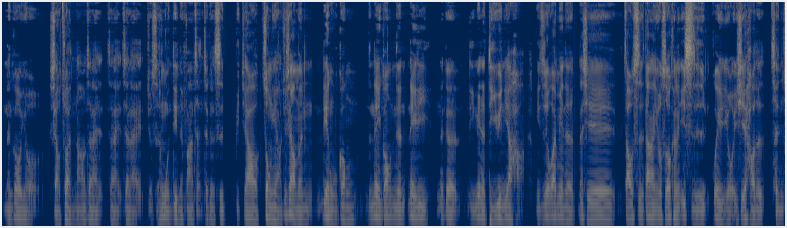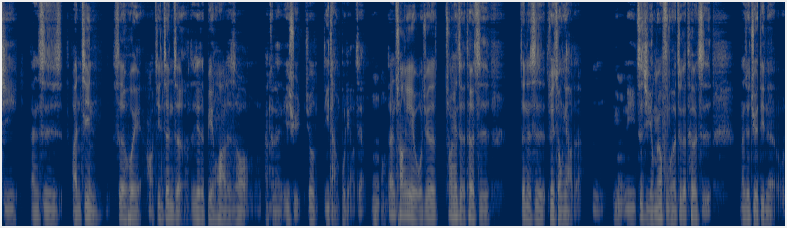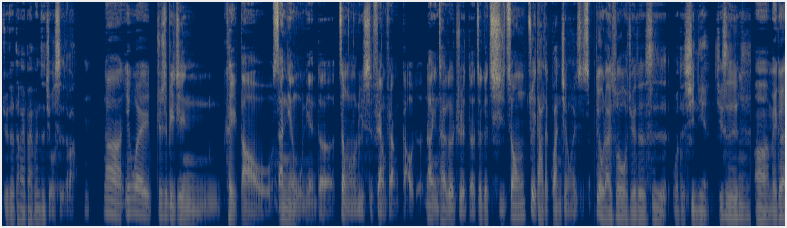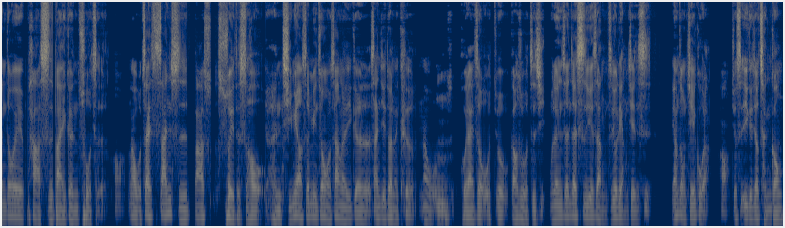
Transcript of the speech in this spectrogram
能够有小赚，然后再来、再来、再来，就是很稳定的发展。这个是比较重要。就像我们练武功的内功，你的内力那个里面的底蕴要好。你只有外面的那些招式，当然有时候可能一时会有一些好的成绩，但是环境、社会、好竞争者这些的变化的时候，那可能也许就抵挡不了这样。嗯，但创业，我觉得创业者特质真的是最重要的。嗯，你你自己有没有符合这个特质，那就决定了。我觉得大概百分之九十了吧。嗯。那因为就是毕竟可以到三年五年的阵亡率是非常非常高的。那银才哥觉得这个其中最大的关键会是什么？对我来说，我觉得是我的信念。其实，呃，每个人都会怕失败跟挫折哦。那我在三十八岁的时候，很奇妙，生命中我上了一个三阶段的课。那我回来之后，我就告诉我自己，我人生在事业上只有两件事，两种结果了。哦，就是一个叫成功。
